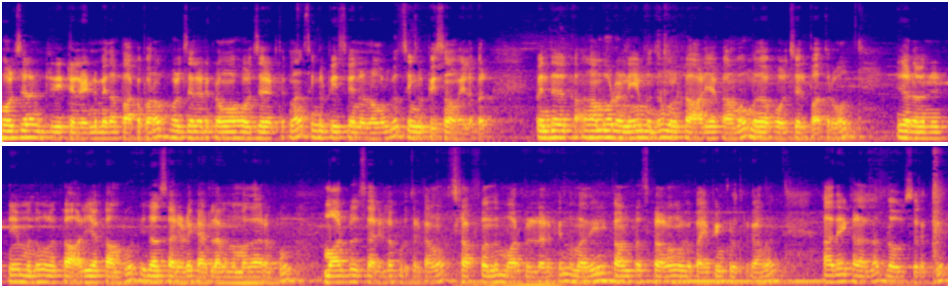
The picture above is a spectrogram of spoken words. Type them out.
ஹோல்சேல் அண்ட் ரீட்டைல் ரெண்டுமே தான் பார்க்க போகிறோம் ஹோல்சேல் எடுக்கிறவங்க ஹோல்சேல் எடுத்துக்கலாம். சிங்கிள் பீஸ் வேணுன்றவங்களுக்கு சிங்கிள் பீஸும் அவைலபிள் இப்போ இந்த காம்போட நேம் வந்து உங்களுக்கு ஆலியா காம்போ முதல் ஹோல்சேல் பார்த்துருவோம். இதோட நேம் வந்து உங்களுக்கு ஆலியா காம்போ இதான் சாரியோட கேட்டலாக் நம்ம தான் இருக்கும். மார்பிள் சாரியில் கொடுத்துருக்காங்க. ஸ்டஃப் வந்து மார்பிளில் இருக்குது இந்த மாதிரி கான்ட்ராஸ்ட் கலரில் உங்களுக்கு பைப்பிங் கொடுத்துருக்காங்க. அதே கலரில் ப்ளவுஸ் இருக்குது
